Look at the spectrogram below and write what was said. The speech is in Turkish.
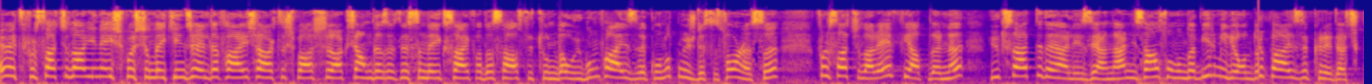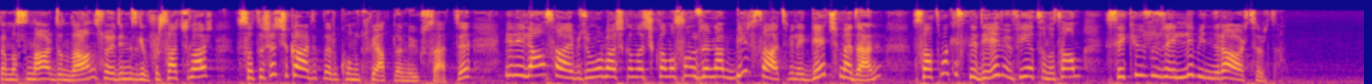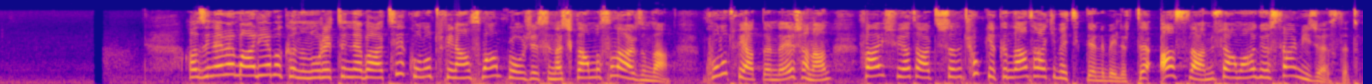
Evet fırsatçılar yine iş başında ikinci elde fahiş artış başlığı akşam gazetesinde ilk sayfada sağ sütunda uygun faizle konut müjdesi sonrası fırsatçılar ev fiyatlarını yükseltti değerli izleyenler. Nisan sonunda 1 milyon faizli kredi açıklamasının ardından söylediğimiz gibi fırsatçılar satışa çıkardıkları konut fiyatlarını yükseltti. Bir ilan sahibi Cumhurbaşkanı açıklamasının üzerinden bir saat bile geçmeden satmak istediği evin fiyatını tam 850 bin lira artırdı. Hazine ve Maliye Bakanı Nurettin Nebati konut finansman projesinin açıklanmasının ardından konut fiyatlarında yaşanan fahiş fiyat artışlarını çok yakından takip ettiklerini belirtti. Asla müsamaha göstermeyeceğiz dedi.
